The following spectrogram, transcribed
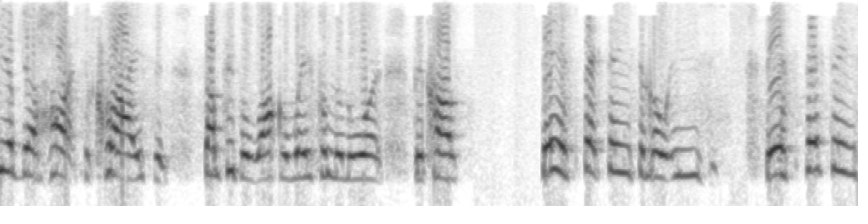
give their heart to Christ and some people walk away from the Lord because they expect things to go easy. They expect things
